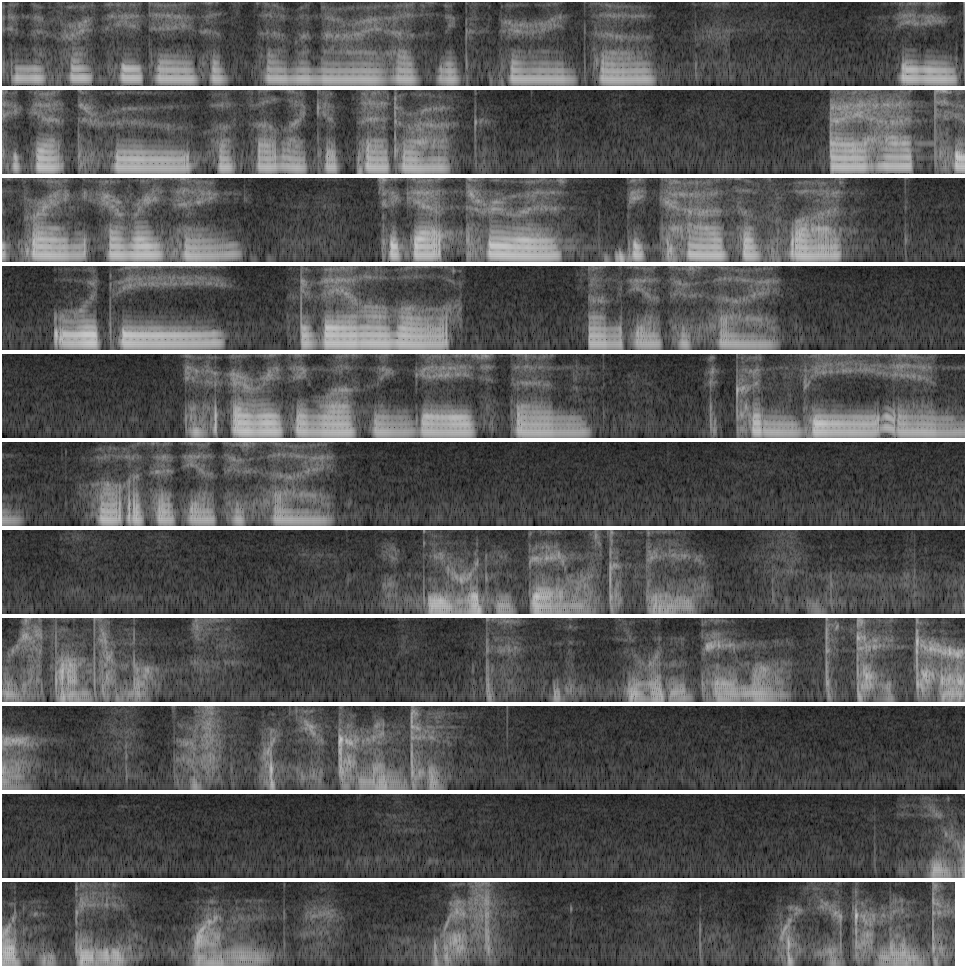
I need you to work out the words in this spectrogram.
In the first few days at seminar, I had an experience of needing to get through what felt like a bedrock. I had to bring everything to get through it because of what would be available on the other side. If everything wasn't engaged, then I couldn't be in what was at the other side. And you wouldn't be able to be responsible. You wouldn't be able to take care of what you come into. You wouldn't be one with what you come into.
